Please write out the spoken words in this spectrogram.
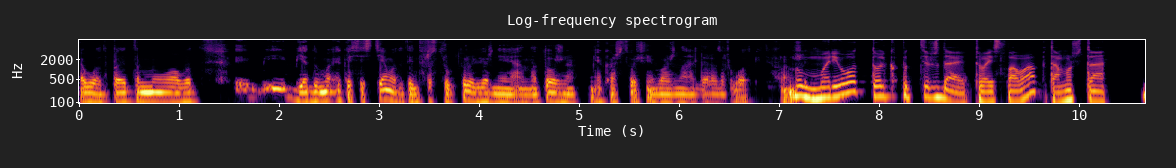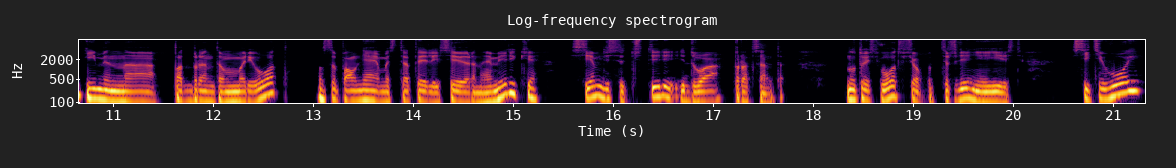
Вот, поэтому вот я думаю, экосистема, вот эта инфраструктура, вернее, она тоже, мне кажется, очень важна для разработки этой франшизы. Ну, Мариот только подтверждает твои слова, потому что именно под брендом Marriott заполняемость отелей Северной Америки 74,2%. Ну, то есть вот все, подтверждение есть. Сетевой,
